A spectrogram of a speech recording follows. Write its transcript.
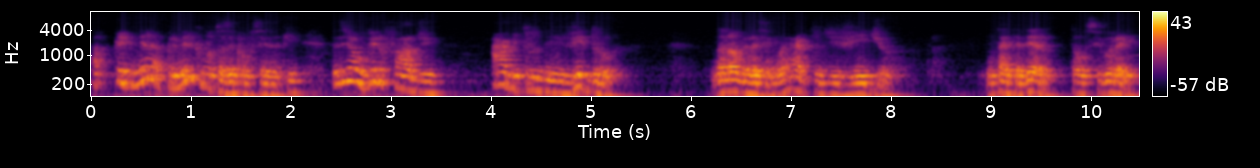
A primeira, a primeira que eu vou trazer para vocês aqui, vocês já ouviram falar de árbitro de vidro? Não, não, belezinha, não é árbitro de vídeo. Não tá entendendo? Então segura aí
